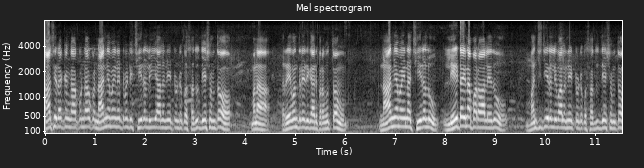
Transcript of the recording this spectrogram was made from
నాసి రకం కాకుండా ఒక నాణ్యమైనటువంటి చీరలు ఇవ్వాలనేటువంటి ఒక సదుద్దేశంతో మన రేవంత్ రెడ్డి గారి ప్రభుత్వం నాణ్యమైన చీరలు లేట్ అయినా పర్వాలేదు మంచి చీరలు ఇవ్వాలనేటువంటి ఒక సదుద్దేశంతో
